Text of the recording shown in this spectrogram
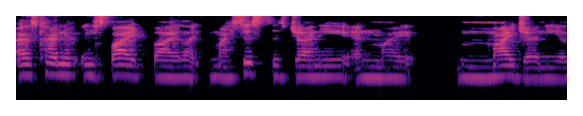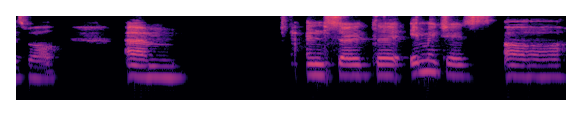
i was kind of inspired by like my sister's journey and my my journey as well. Um, and so the images are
